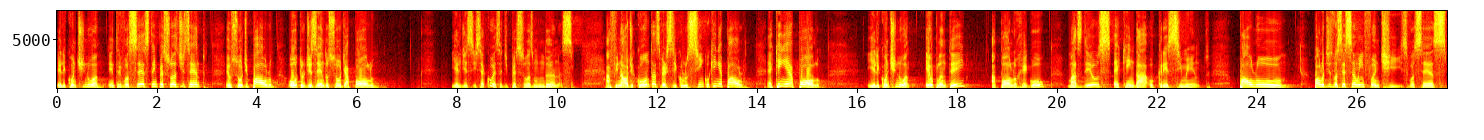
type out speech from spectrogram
Ele continua: entre vocês tem pessoas dizendo, eu sou de Paulo, outro dizendo, sou de Apolo. E ele diz: isso é coisa de pessoas mundanas. Afinal de contas, versículo 5, quem é Paulo? É quem é Apolo? E ele continua: Eu plantei, Apolo regou, mas Deus é quem dá o crescimento. Paulo Paulo diz: vocês são infantis, vocês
